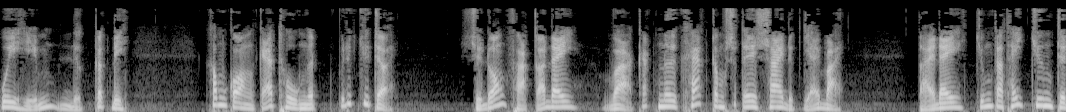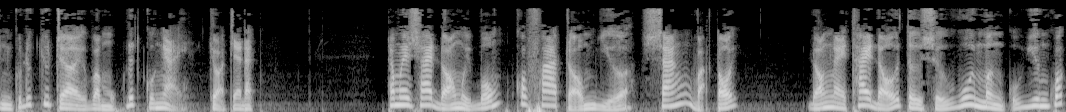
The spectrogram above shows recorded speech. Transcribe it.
nguy hiểm được cất đi. Không còn kẻ thù nghịch với Đức Chúa Trời. Sự đón phạt ở đây và các nơi khác trong sách Ê-sai được giải bài. Tại đây, chúng ta thấy chương trình của Đức Chúa Trời và mục đích của Ngài cho trái đất. Trong Ê-sai đoạn 14 có pha trộn giữa sáng và tối. Đoạn này thay đổi từ sự vui mừng của dương quốc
